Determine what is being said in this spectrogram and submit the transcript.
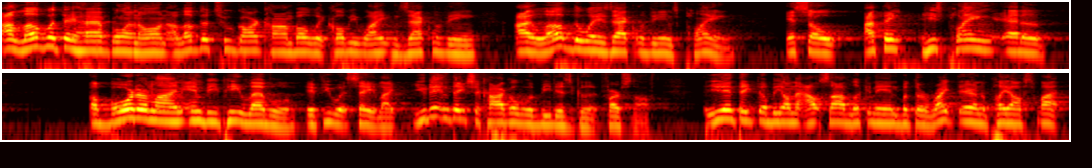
I love what they have going on. I love the two guard combo with Coby White and Zach LaVine. I love the way Zach LaVine's playing, and so I think he's playing at a a borderline MVP level, if you would say. Like, you didn't think Chicago would be this good, first off. You didn't think they'll be on the outside looking in, but they're right there in the playoff spot.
